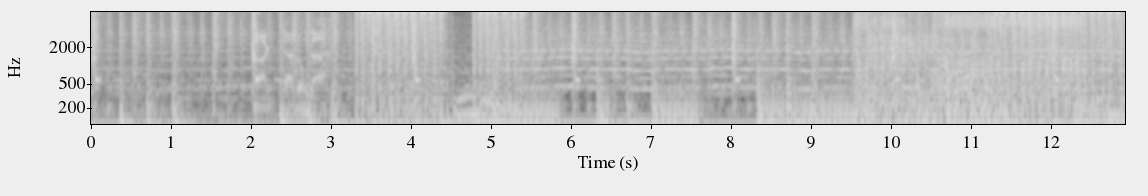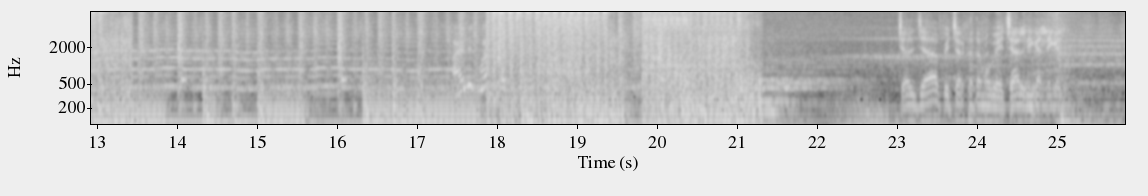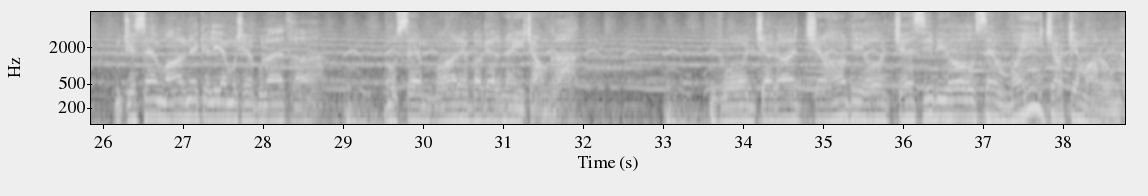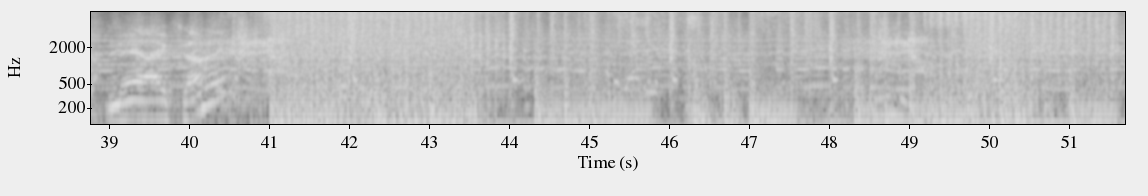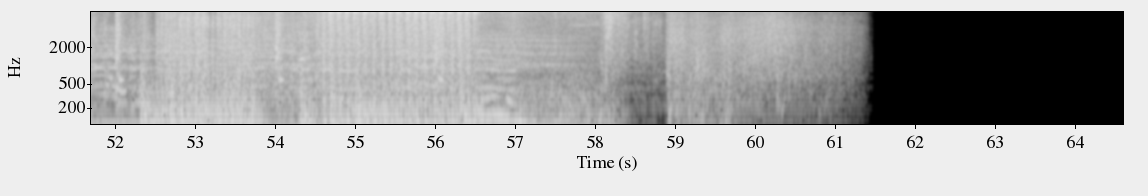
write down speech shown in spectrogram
चल जा पिक्चर खत्म हो गई चल निकल निकल। जिसे मारने के लिए मुझे बुलाया था उसे मारे बगैर नहीं जाऊँगा। वो जगह जहाँ भी हो जैसी भी हो उसे वहीं जाके मारूँगा। मैं आई कम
